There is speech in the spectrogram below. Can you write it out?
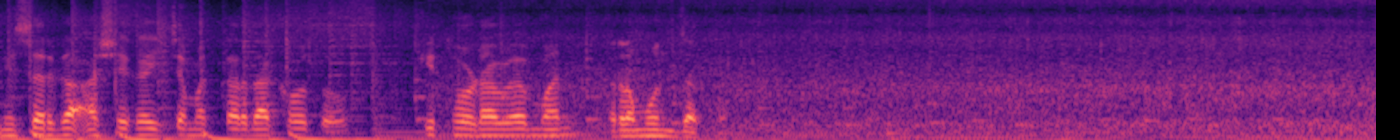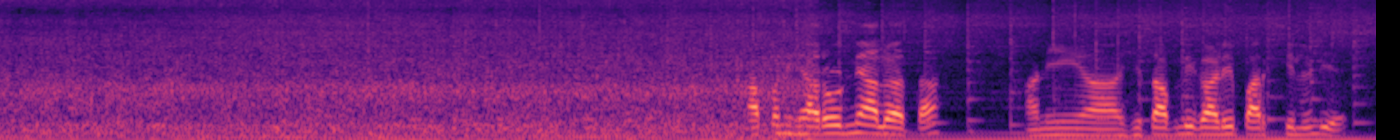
निसर्ग असे काही चमत्कार दाखवतो की थोडा वेळ मन रमून जातं. आपण ह्या रोडने आलो आता आणि हिथं आपली गाडी पार्क केलेली आहे.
